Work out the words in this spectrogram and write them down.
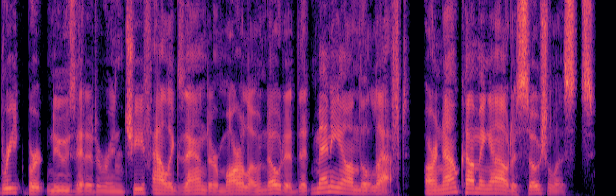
Breitbart News editor-in-chief Alexander Marlow noted that many on the left are now coming out as socialists,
